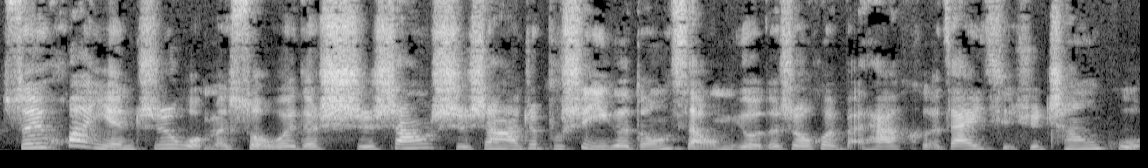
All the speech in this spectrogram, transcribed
所以换言之，我们所谓的食伤、食伤啊，这不是一个东西啊，我们有的时候会把它合在一起去称呼，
